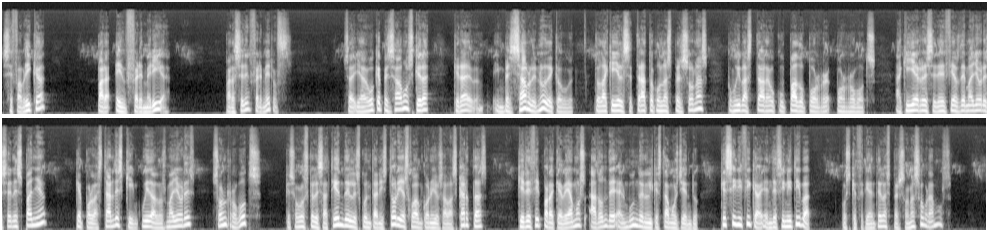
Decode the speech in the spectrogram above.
se fabrica para enfermería, para ser enfermeros. O sea, y algo que pensábamos que era, que era impensable, ¿no? De que todo aquel trato con las personas, cómo iba a estar ocupado por, por robots. Aquí hay residencias de mayores en España que por las tardes quien cuida a los mayores son robots, que son los que les atienden, les cuentan historias, juegan con ellos a las cartas, Quiere decir para que veamos a dónde el mundo en el que estamos yendo. ¿Qué significa? En definitiva, pues que efectivamente las personas sobramos.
